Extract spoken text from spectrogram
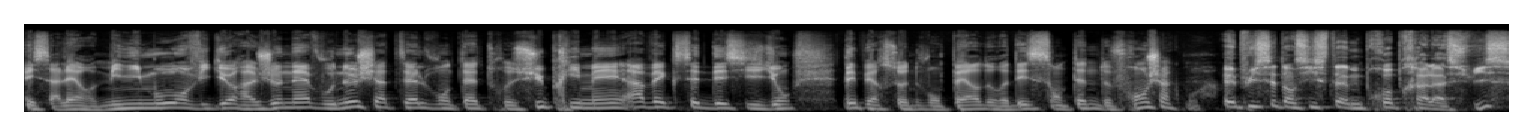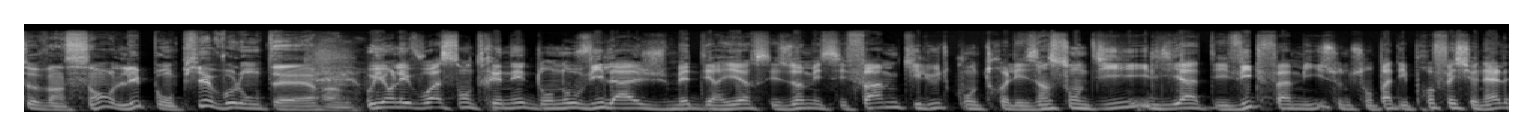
Les salaires minimaux en vigueur à Genève ou Neuchâtel vont être supprimés. Avec cette décision, des personnes vont perdre des centaines de francs chaque mois. Et puis c'est un système propre à la Suisse, Vincent, les pompiers volontaires. Oui, on les voit s'entraîner dans nos villages, mais derrière ces hommes et ces femmes qui luttent contre les incendies, il y a des villes de famille, ce ne sont pas des professionnels.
